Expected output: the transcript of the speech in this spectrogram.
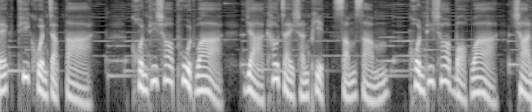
ล็กๆ ที่ควรจับตา คนที่ชอบพูดว่า อย่าเข้าใจฉันผิดซ้ำๆ คนที่ชอบบอกว่า ฉัน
